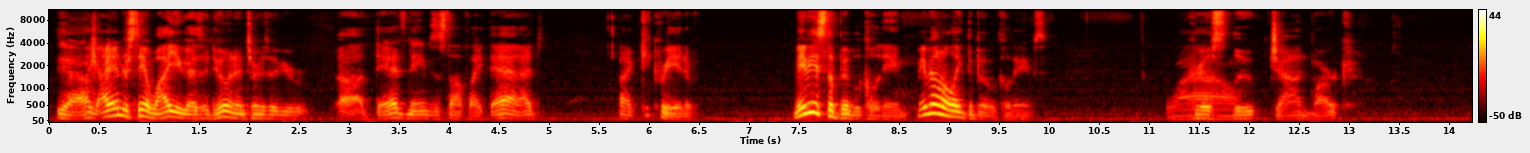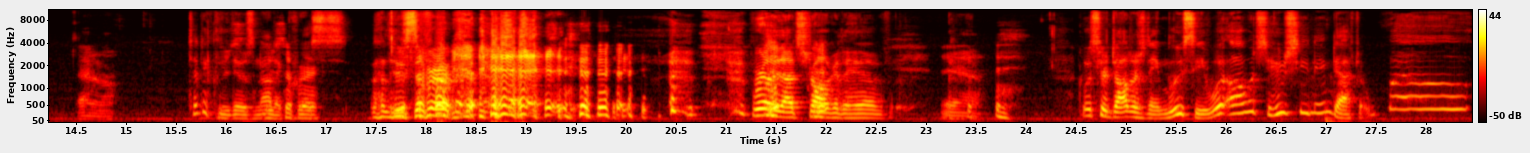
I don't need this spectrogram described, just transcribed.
yeah. Like I understand why you guys are doing it in terms of your uh, dad's names and stuff like that. I like get creative. Maybe it's the biblical name. Maybe I don't like the biblical names. wow. Chris, Luke, John, Mark. I don't know. Technically, there's not Lucifer. a Chris. Lucifer. really not strong into him. yeah. What's your daughter's name? Lucy. What? Oh, what's who's she named after? Well,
